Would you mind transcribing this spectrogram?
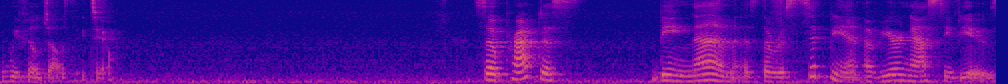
we feel jealousy too. So practice being them as the recipient of your nasty views.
